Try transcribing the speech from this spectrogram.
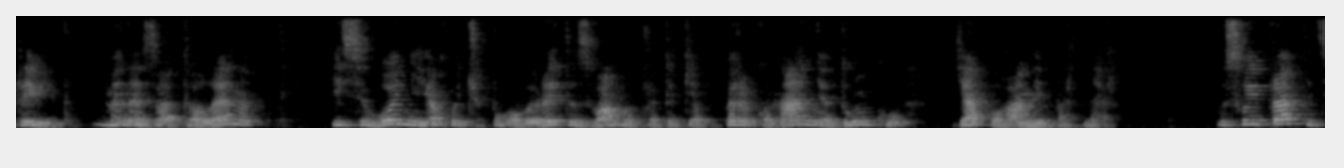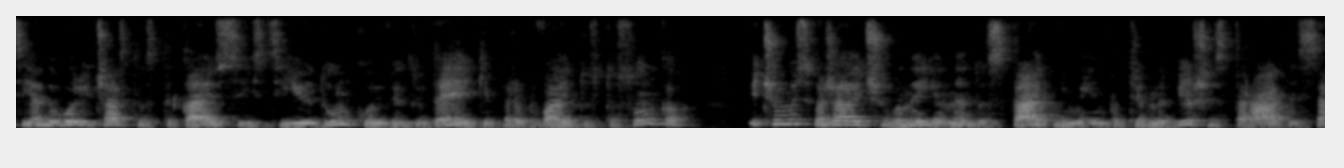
Привіт! Мене звати Олена, і сьогодні я хочу поговорити з вами про таке переконання, думку Я поганий партнер. У своїй практиці я доволі часто стикаюся із цією думкою від людей, які перебувають у стосунках, і чомусь вважають, що вони є недостатніми, їм потрібно більше старатися,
